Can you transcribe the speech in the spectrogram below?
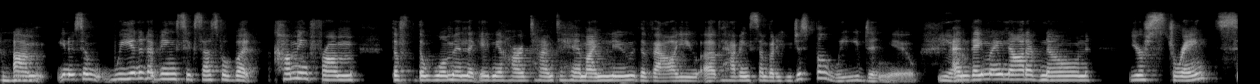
Mm-hmm. Um, you know, so we ended up being successful, but coming from the, the woman that gave me a hard time to him, I knew the value of having somebody who just believed in you. Yeah. And they may not have known your strengths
